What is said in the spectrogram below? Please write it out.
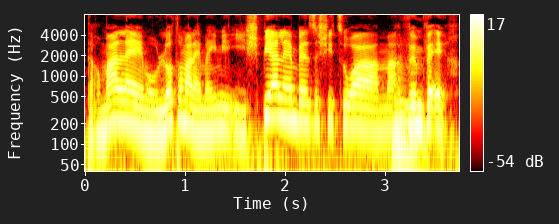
תרמה להם או לא תרמה להם, האם היא השפיעה עליהם באיזושהי צורה, מה, Mm. ואיך.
